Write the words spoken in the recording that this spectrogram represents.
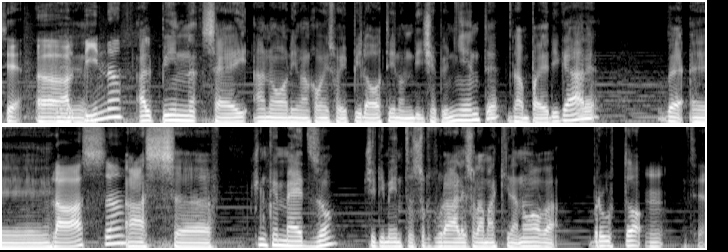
Sì, eh, Alpine, Alpine 6, anonima come i suoi piloti, non dice più niente da un paio di gare. Beh, eh, la Haas, As 5,5, cedimento strutturale sulla macchina nuova, brutto. Mm, sì.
